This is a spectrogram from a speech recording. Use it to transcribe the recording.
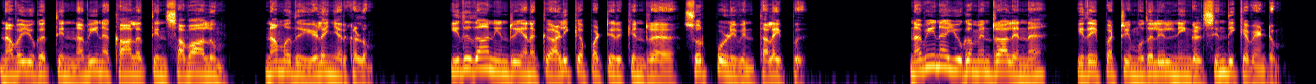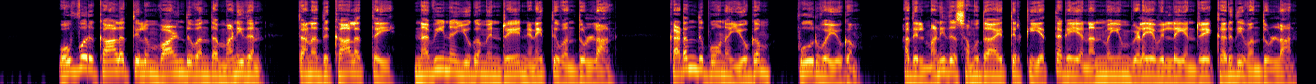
நவயுகத்தின் நவீன காலத்தின் சவாலும் நமது இளைஞர்களும். இதுதான் இன்று எனக்கு அளிக்கப்பட்டிருக்கின்ற சொற்பொழிவின் தலைப்பு. நவீன யுகம் என்றால் என்ன? இதை பற்றி முதலில் நீங்கள் சிந்திக்க வேண்டும். ஒவ்வொரு காலத்திலும் வாழ்ந்து வந்த மனிதன் தனது காலத்தை நவீன யுகம் என்றே நினைத்து வந்துள்ளான். கடந்து போன யுகம் பூர்வ யுகம். அதில் மனித சமுதாயத்திற்கு எத்தகைய நன்மையும் விளையவில்லை என்றே கருதி வந்துள்ளான்.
